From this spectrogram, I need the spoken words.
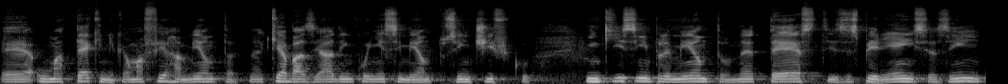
é uma técnica, é uma ferramenta né, que é baseada em conhecimento científico em que se implementam né, testes, experiências em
